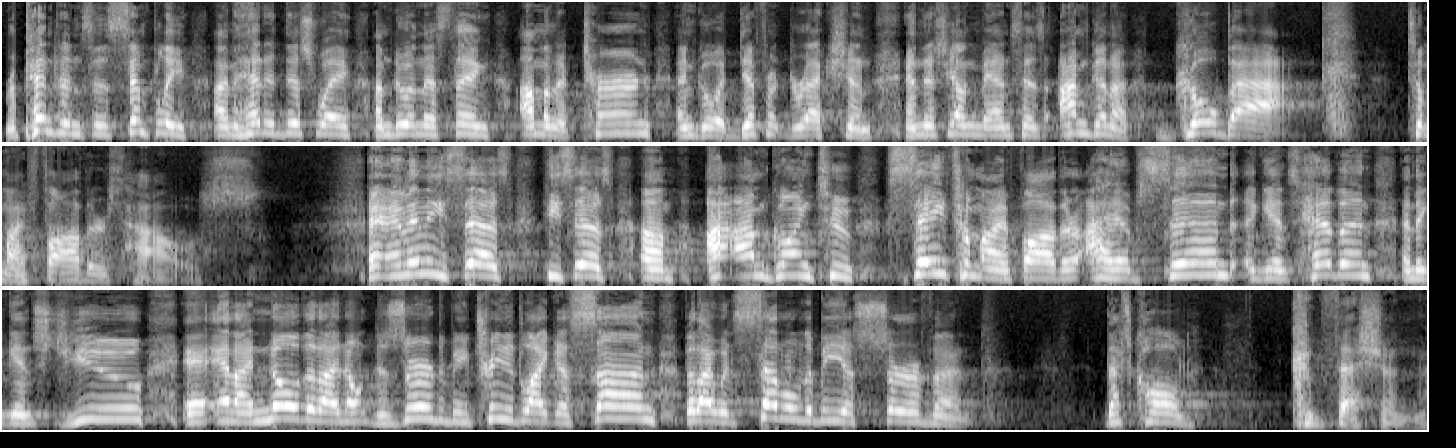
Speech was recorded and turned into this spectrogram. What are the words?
Repentance is simply, I'm headed this way, I'm doing this thing, I'm going to turn and go a different direction. And this young man says, I'm going to go back to my father's house. And then he says, he says, um, I, am going to say to my father, I have sinned against heaven and against you, and, and I know that I don't deserve to be treated like a son, but I would settle to be a servant. That's called confession.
